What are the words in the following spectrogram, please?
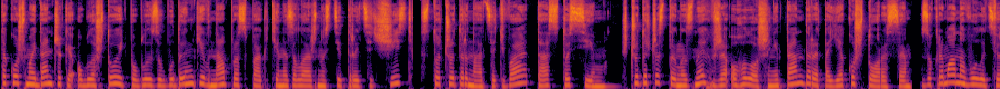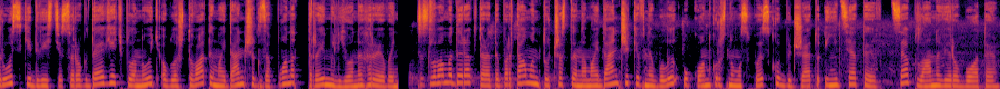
Також майданчики облаштують поблизу будинків на проспекті Незалежності 36, 114В та 107. Щодо частини з них вже оголошені тендери та є кошториси. Зокрема, на вулиці Руській 249 планують облаштувати майданчик за понад 3 мільйони гривень. За словами директора департаменту, частина майданчиків не були у конкурсному списку бюджету ініціатив. Це планові роботи.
